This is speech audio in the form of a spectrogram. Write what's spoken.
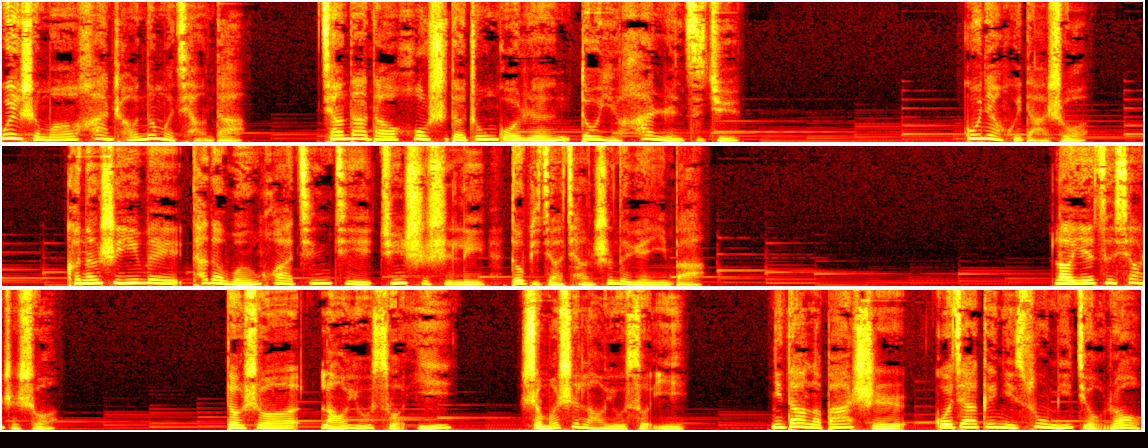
为什么汉朝那么强大，强大到后世的中国人都以汉人自居？”姑娘回答说：“可能是因为他的文化、经济、军事实力都比较强盛的原因吧。”老爷子笑着说：“都说老有所依，什么是老有所依？你到了八十，国家给你粟米酒肉；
